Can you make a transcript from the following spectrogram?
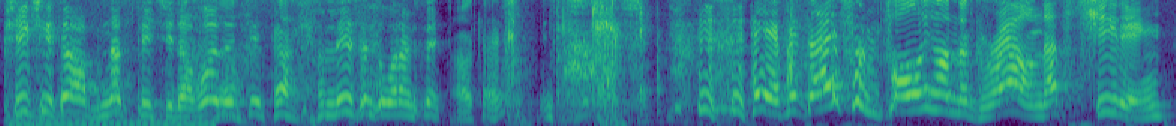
Pitch it up, not pitch it up. Well, listen to what I'm saying. Okay. hey, if it dies from falling on the ground, that's cheating.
